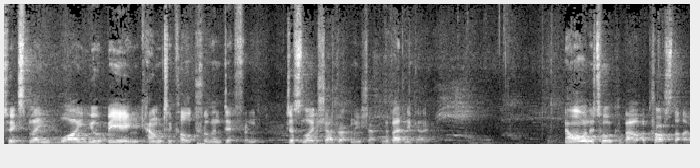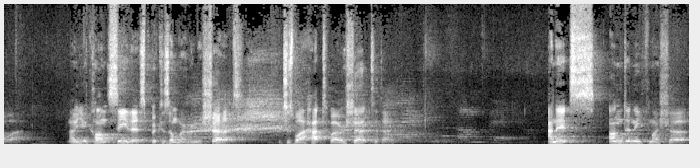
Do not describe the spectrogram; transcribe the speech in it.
to explain why you're being countercultural and different, just like Shadrach, Meshach, and Abednego. Now, I want to talk about a cross that I wear. Now, you can't see this because I'm wearing a shirt, which is why I had to wear a shirt today. And it's underneath my shirt,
